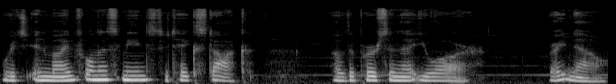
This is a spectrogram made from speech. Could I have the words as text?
which in mindfulness means to take stock of the person that you are right now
